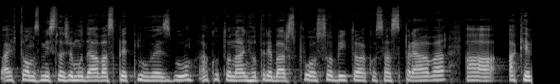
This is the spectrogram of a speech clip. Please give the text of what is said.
aj v tom zmysle, že mu dáva spätnú väzbu, ako to na ňo treba spôsobiť, to ako sa správa a aké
